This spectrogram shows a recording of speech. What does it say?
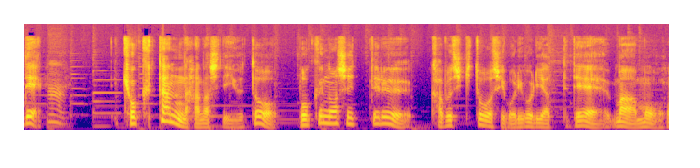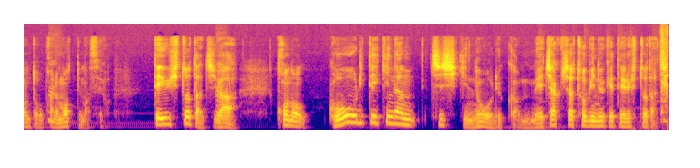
でうん。極端な話で言うと僕の知ってる株式投資ゴリゴリやっててまあもう本当お金持ってますよ、っていう人たちはこの合理的な知識能力がめちゃくちゃ飛び抜けてる人たち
